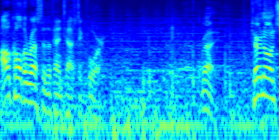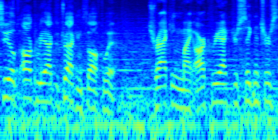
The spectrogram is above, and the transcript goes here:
I'll call the rest of the Fantastic Four. Right. Turn on S.H.I.E.L.D.'s arc reactor tracking software. Tracking my arc reactor signatures?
